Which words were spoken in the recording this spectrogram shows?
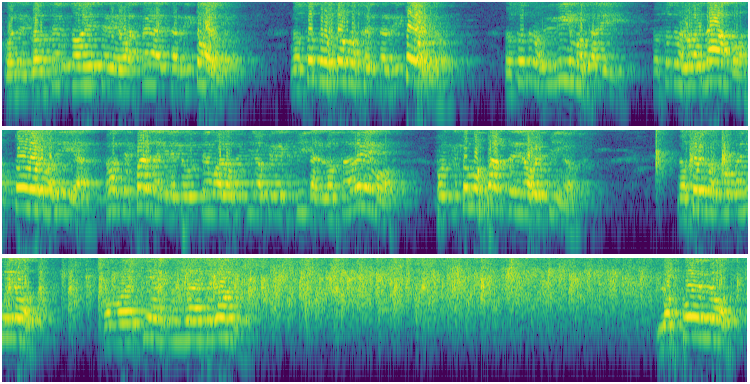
con el concepto ese de bajar al territorio. Nosotros somos el territorio, nosotros vivimos ahí, nosotros lo andamos todos los días. No hace falta que le preguntemos a los vecinos qué necesitan, lo sabemos, porque somos parte de los vecinos. Nosotros, compañeros, como decía el general Perón, los pueblos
